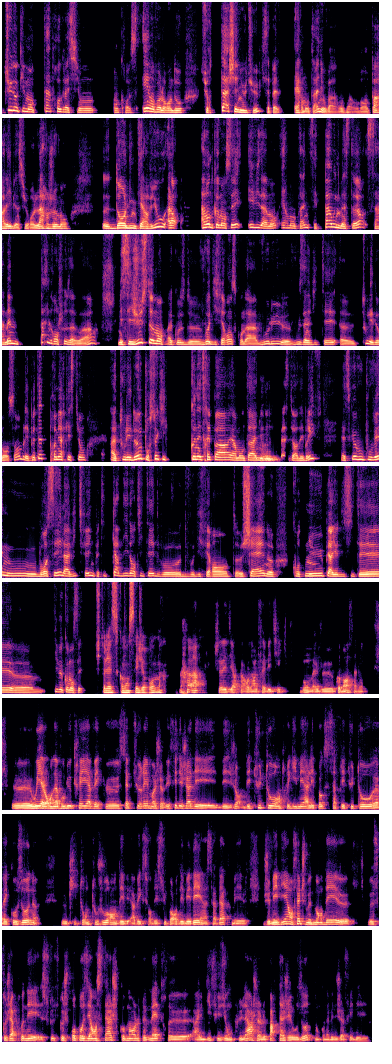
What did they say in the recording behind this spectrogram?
tu documentes ta progression en cross et en vol rando sur ta chaîne YouTube qui s'appelle Air Montagne. On va, on, va, on va en parler bien sûr largement euh, dans l'interview. Alors, avant de commencer, évidemment, Air Montagne, c'est pas Wingmaster, ça a même pas grand-chose à voir, mais c'est justement à cause de vos différences qu'on a voulu euh, vous inviter euh, tous les deux ensemble. Et peut-être première question à tous les deux, pour ceux qui connaîtraient pas Air Montagne ou Wingmaster Débrief, est-ce que vous pouvez nous brosser là vite fait une petite carte d'identité de vos, de vos différentes chaînes, contenu, périodicité euh, Qui veut commencer? Je te laisse commencer, Jérôme. J'allais dire par ordre alphabétique. Bon, ben, je commence alors. Euh, oui, alors on a voulu créer avec euh, Septuré. Moi, j'avais fait déjà des, des, genre, des tutos, entre guillemets, à l'époque, ça s'appelait tuto avec Ozone. Euh, qui tourne toujours en avec sur des supports DVD, hein, ça date, mais j'aimais bien. En fait, je me demandais euh, euh, ce que j'apprenais, ce que, je proposais en stage, comment le mettre à une diffusion plus large, à le partager aux autres. Donc, on avait déjà fait des,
